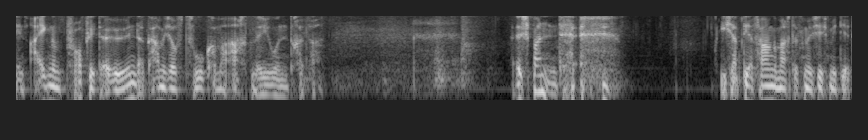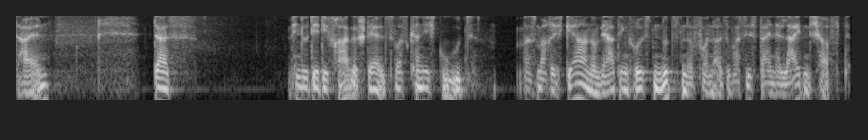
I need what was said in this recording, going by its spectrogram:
den eigenen Profit erhöhen. Da kam ich auf 2,8 Millionen Treffer. Ist spannend. Ich habe die Erfahrung gemacht, das möchte ich mit dir teilen, dass wenn du dir die Frage stellst, was kann ich gut, was mache ich gern und wer hat den größten Nutzen davon, also was ist deine Leidenschaft,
